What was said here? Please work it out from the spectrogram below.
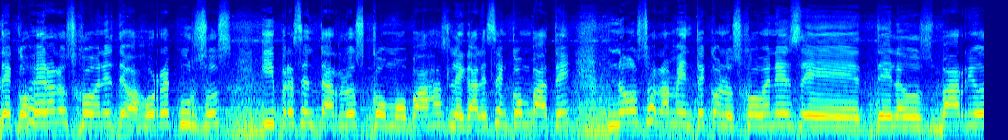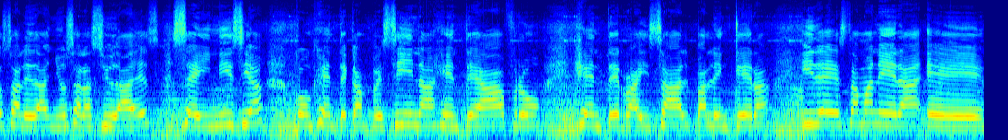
de coger a los jóvenes de bajos recursos y presentarlos como bajas legales en combate, no solamente con los jóvenes eh, de los barrios aledaños a las ciudades, se inicia con gente campesina, gente afro, gente raizal, palenquera y de esta manera eh,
